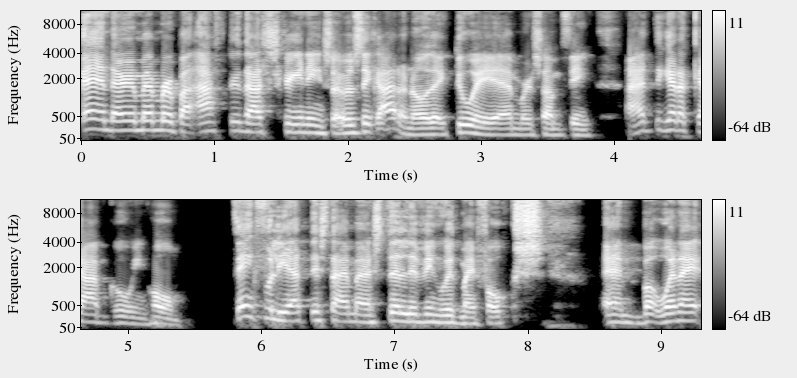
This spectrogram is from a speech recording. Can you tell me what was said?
And I remember but after that screening, so it was like, I don't know, like 2 a.m. or something. I had to get a cab going home. Thankfully, at this time I was still living with my folks. And but when I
